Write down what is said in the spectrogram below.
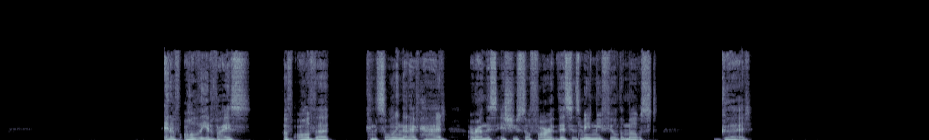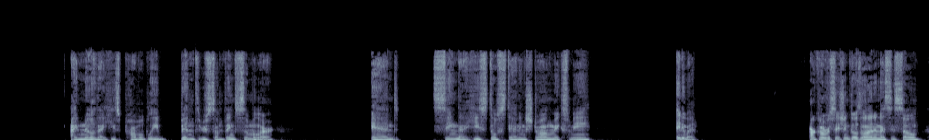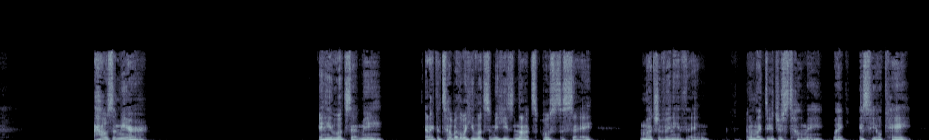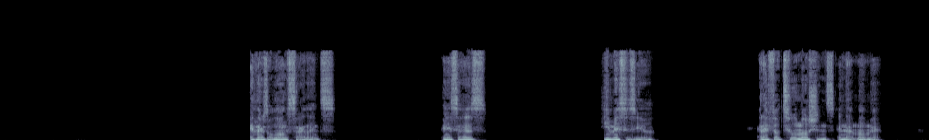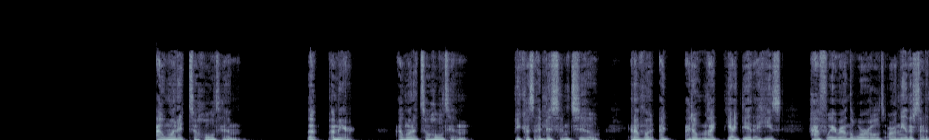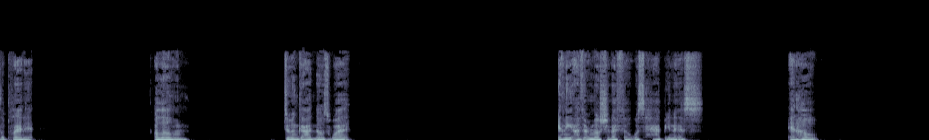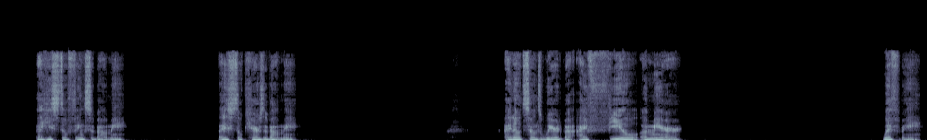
And of all the advice, of all the consoling that I've had around this issue so far, this has made me feel the most good. I know that he's probably been through something similar. And seeing that he's still standing strong makes me. Anyway, our conversation goes on, and I say, So, how's Amir? And he looks at me and I could tell by the way he looks at me, he's not supposed to say much of anything. And I'm like, dude, just tell me. Like, is he okay? And there's a long silence. And he says, he misses you. And I felt two emotions in that moment. I wanted to hold him. But Amir, I wanted to hold him because I miss him too. And I want I I don't like the idea that he's halfway around the world or on the other side of the planet alone doing God knows what. And the other emotion I felt was happiness and hope that he still thinks about me, that he still cares about me. I know it sounds weird, but I feel Amir with me.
